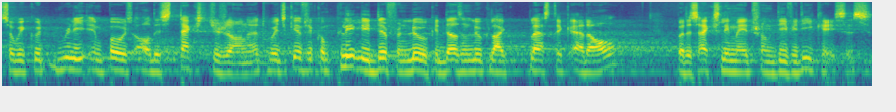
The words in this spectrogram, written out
so we could really impose all these textures on it, which gives a completely different look. It doesn't look like plastic at all, but it's actually made from DVD cases.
